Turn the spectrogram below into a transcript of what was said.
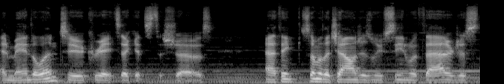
and Mandolin to create tickets to shows. And I think some of the challenges we've seen with that are just,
